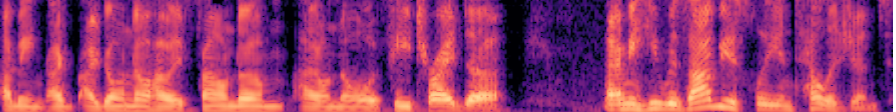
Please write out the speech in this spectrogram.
I mean, I I don't know how they found him. I don't know if he tried to. I mean, he was obviously intelligent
